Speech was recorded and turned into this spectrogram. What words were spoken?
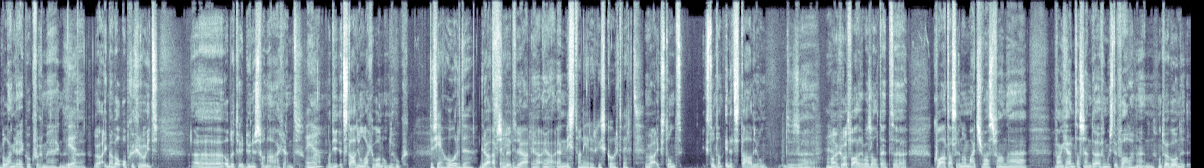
belangrijk ook voor mij. Dus, Ja? uh, ja, ik ben wel opgegroeid uh, op de tribunes van Agent. Ja? maar die, het stadion lag gewoon om de hoek. Dus jij hoorde de ja, wedstrijden? absoluut. Ja, ja, ja. En, Wist wanneer er gescoord werd? ja, ik, stond, ik stond dan in het stadion. Dus, uh, ja. Mijn grootvader was altijd uh, kwaad als er een match was van, uh, van Gent, als zijn duiven moesten vallen. En, want wij woonden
